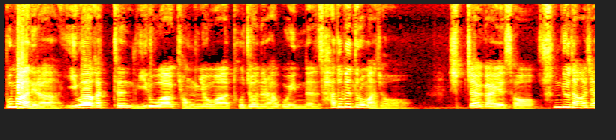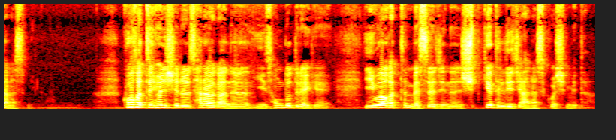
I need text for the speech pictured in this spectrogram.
뿐만 아니라 이와 같은 위로와 격려와 도전을 하고 있는 사도 베드로마저 십자가에서 순교당하지 않았습니까? 그와 같은 현실을 살아가는 이 성도들에게 이와 같은 메시지는 쉽게 들리지 않았을 것입니다.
